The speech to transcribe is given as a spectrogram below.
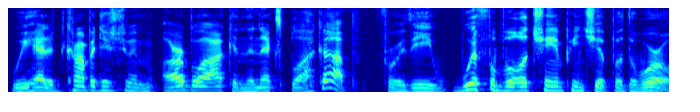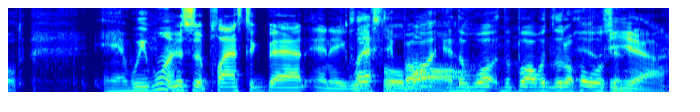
We had a competition between our block and the next block up for the wiffle ball championship of the world, and we won. This is a plastic bat and a plastic wiffle ball, ball. and the wall, the ball with little holes in it. yeah.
